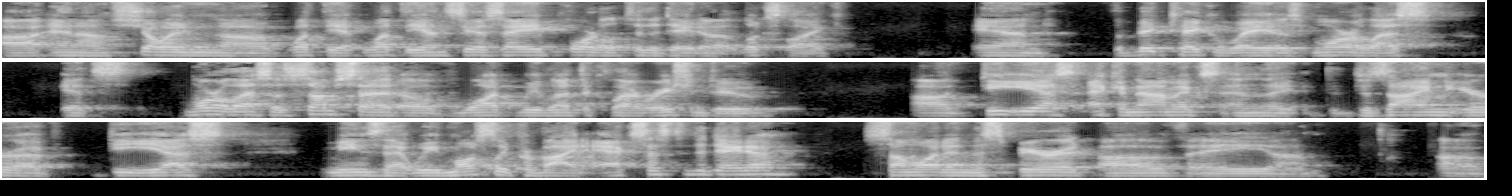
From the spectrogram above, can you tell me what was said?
Uh, and I'm showing uh, what the what the NCSA portal to the data looks like. And the big takeaway is more or less it's more or less a subset of what we let the collaboration do. Uh, DES economics and the, the design era of DES means that we mostly provide access to the data, somewhat in the spirit of a, uh,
